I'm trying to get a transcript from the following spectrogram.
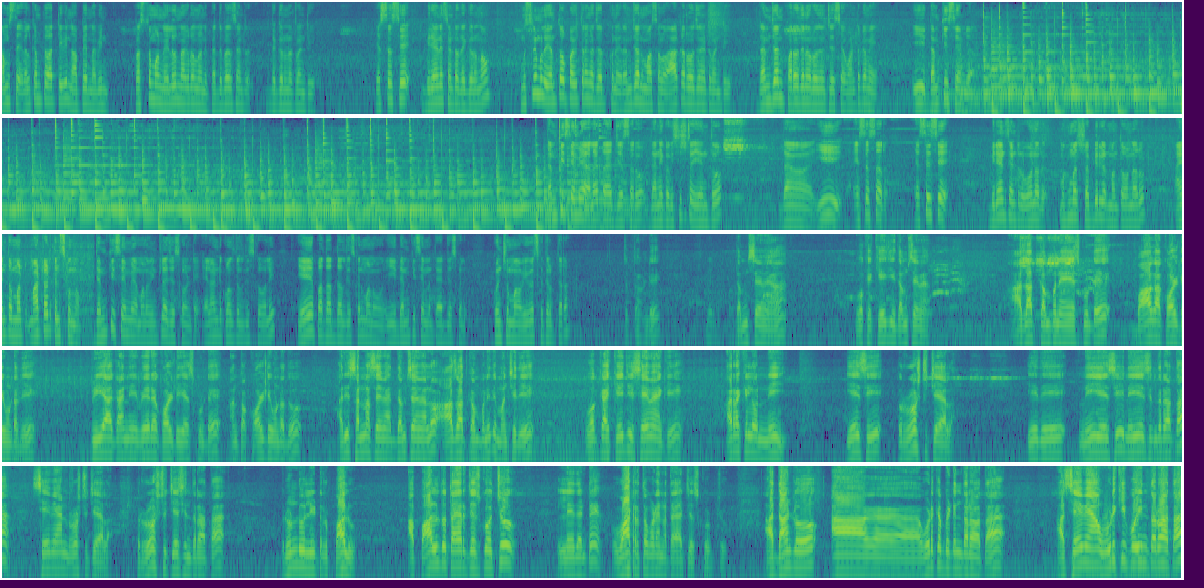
నమస్తే welcome to or TV నా పేరు నవీన్. ప్రస్తుతం నెల్లూరు నగరంలోని పెద్దపల్లి సెంటర్ దగ్గర ఉన్నటువంటి ఎస్ఎస్ఏ బిర్యానీ సెంటర్ దగ్గర ఉన్నాం. ముస్లింలు ఎంతో పవిత్రంగా జరుపుకునే రంజాన్ మాసంలో ఆఖరి రోజునటువంటి రంజాన్ పర్వదిన రోజున చేసే వంటకమే ఈ దమ్కీ సేమియా. దమ్కీ సేమియా ఎలా తయారు చేస్తారో దాని యొక్క విశిష్టత ఏంతో దా ఈ SSR SSA biryani centre owner Mohammed Shabbir garu మనతో ఉన్నారు. ఆయనతో మాట్లాడి తెలుసుకుందాం. దమ్కీ సేమే మనం ఇంట్లో చేసుకుంటే ఎలాంటి కొలతలు తీసుకోవాలి? ఏ ఏ పదార్థాలు తీసుకొని మనం ఈ దమ్కీ సేమియా తయారు చేసుకోవాలి? కొంచెం మా వ్యూవర్స్కి తెలుపుతారా? చెప్తామండి. దమ్ సేమియా ఒక కేజీ దమ్ ఆజాద్ కంపెనీ వేసుకుంటే బాగా క్వాలిటీ ఉంటుంది. ప్రియా కానీ వేరే క్వాలిటీ వేసుకుంటే అంత క్వాలిటీ ఉండదు. అది సన్న సేమ్యా దమ్ సేమ్యాలో ఆజాద్ కంపెనీది మంచిది. ఒక కేజీ సేమ్యాకి అర కిలో నెయ్యి వేసి రోస్ట్ చేయాలి. ఇది నెయ్యి వేసి నెయ్యి వేసిన తర్వాత సేమ్యాన్ని రోస్ట్ చేయాలి. రోస్ట్ చేసిన తర్వాత రెండు లీటర్ పాలు ఆ పాలతో తయారు చేసుకోవచ్చు లేదంటే వాటర్తో కూడా తయారు చేసుకోవచ్చు. ఆ దాంట్లో ఆ ఉడకబెట్టిన తర్వాత ఆ సేమియా ఉడికిపోయిన తర్వాత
